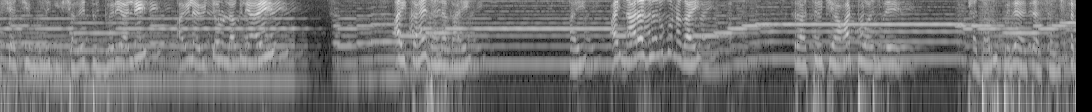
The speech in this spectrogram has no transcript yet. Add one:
वर्षाची मुलगी शाळेतून घरी आली. आईला विचारू लागली आई आई काय झालं गाई? आई आई नाराज होऊ नको ना गाई. रात्रीचे आठ वाजले. ह्या दारू पिरायचा संसार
